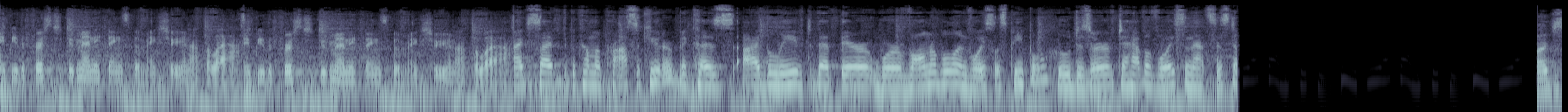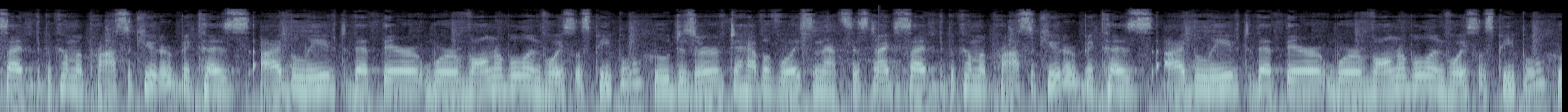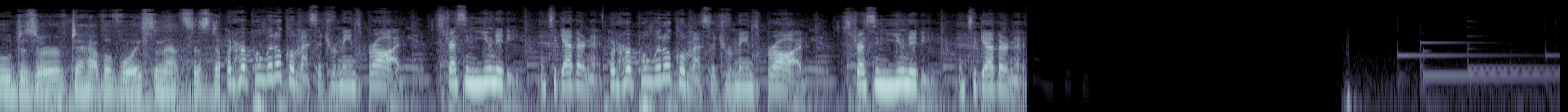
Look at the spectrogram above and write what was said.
Maybe the first to do many things, but make sure you're not the last. Maybe the first to do many things, but make sure you're not the last. I decided to become a prosecutor because I believed that there were vulnerable and voiceless people who deserved to have a voice in that system. I decided to become a prosecutor because I believed that there were vulnerable and voiceless people who deserved to have a voice in that system. I decided to become a prosecutor because I believed that there were vulnerable and voiceless people who deserved to have a voice in that system. But her political message remains broad, stressing unity and togetherness. But her political message remains broad, stressing unity and togetherness.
